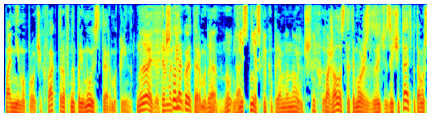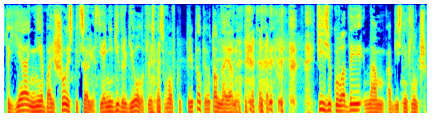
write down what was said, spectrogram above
помимо прочих факторов, напрямую с термоклином. Ну, давай, термоклин... Что такое термоклин? Да, ну, Да. есть несколько прямо научных. э, Пожалуйста, ты можешь зач- зачитать, потому что я небольшой специалист. Я не гидрогеолог. Есть у нас Вовка Перепелкин, вот он, наверное, физику воды нам объяснит лучше.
